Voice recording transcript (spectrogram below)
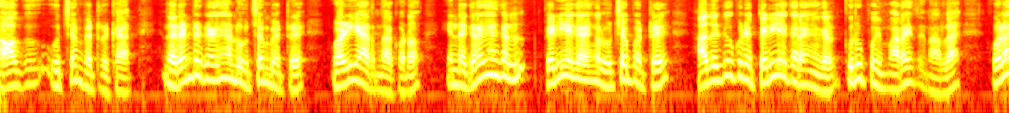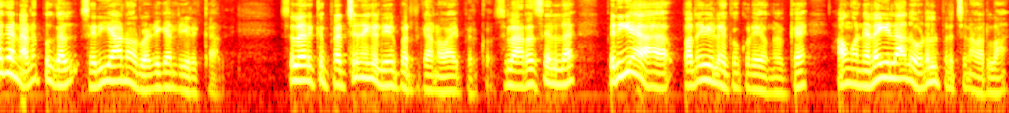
ராகு உச்சம் பெற்றிருக்கார். இந்த ரெண்டு கிரகங்கள் உச்சம் பெற்று வழியாக இருந்தால் கூட இந்த கிரகங்கள் பெரிய கிரகங்கள் உச்சம் பெற்று அது இருக்கக்கூடிய பெரிய கிரகங்கள் குரு போய் மறைந்ததுனால உலக நடப்புகள் சரியான ஒரு வழிகள் இருக்காது. சிலருக்கு பிரச்சனைகள் ஏற்படுறதுக்கான வாய்ப்பு இருக்கும். சில அரசியலில் பெரிய பதவியில் இருக்கக்கூடியவங்களுக்கு அவங்க நிலையில்லாத உடல் பிரச்சனை வரலாம்.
